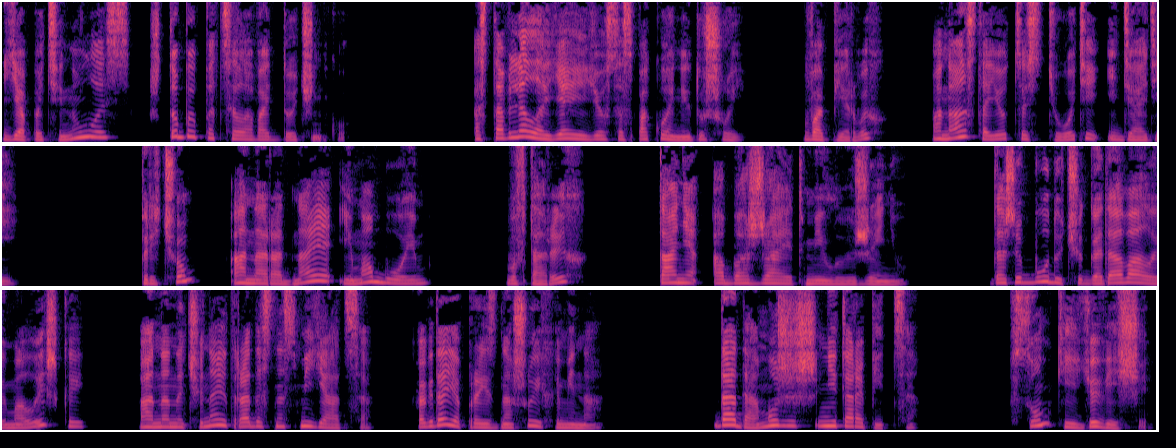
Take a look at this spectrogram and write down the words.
Я потянулась, чтобы поцеловать доченьку. Оставляла я ее со спокойной душой. Во-первых, она остается с тетей и дядей. Причем она родная им обоим. Во-вторых, Таня обожает милую Женю. Даже будучи годовалой малышкой, она начинает радостно смеяться, когда я произношу их имена. Да-да, можешь не торопиться. В сумке ее вещи,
